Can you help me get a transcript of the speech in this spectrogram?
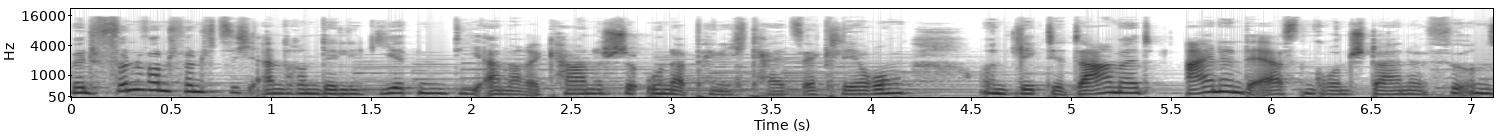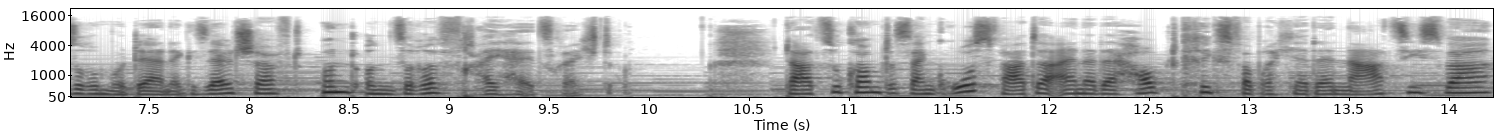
mit 55 anderen Delegierten die amerikanische Unabhängigkeitserklärung und legte damit einen der ersten Grundsteine für unsere moderne Gesellschaft und unsere Freiheitsrechte. Dazu kommt, dass sein Großvater einer der Hauptkriegsverbrecher der Nazis war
